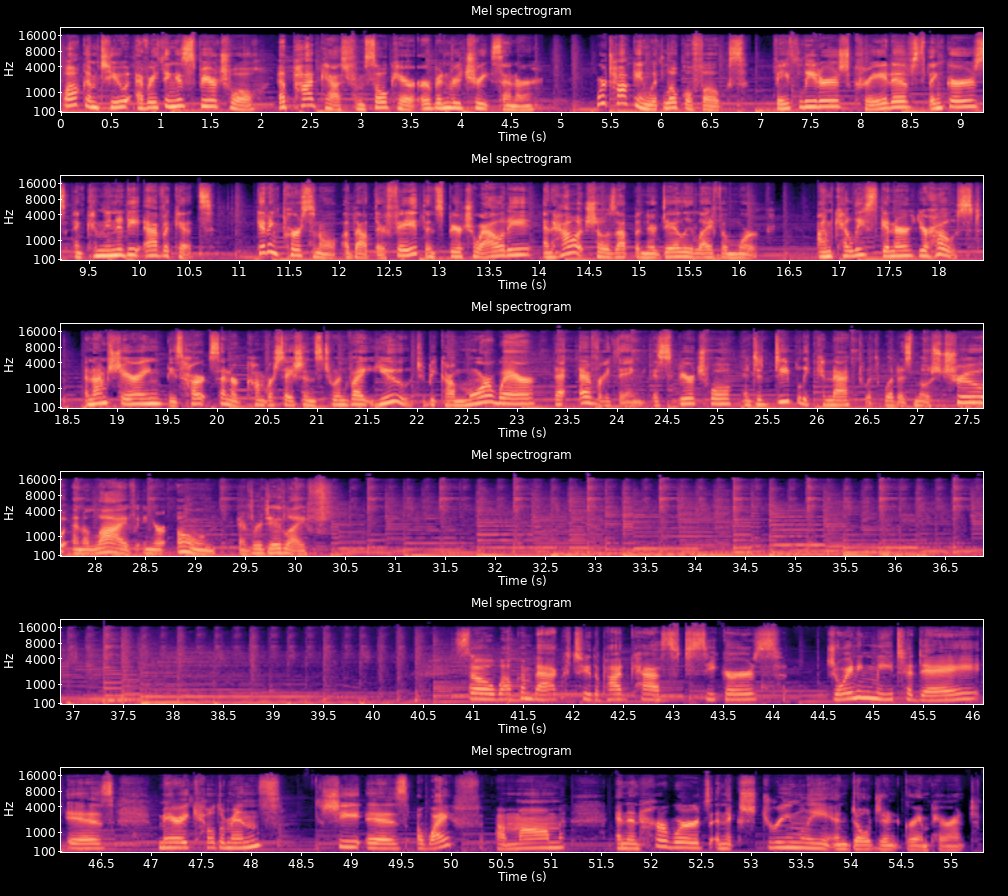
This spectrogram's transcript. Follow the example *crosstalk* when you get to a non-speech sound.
Welcome to Everything is Spiritual, a podcast from Soul Care Urban Retreat Center. We're talking with local folks, faith leaders, creatives, thinkers, and community advocates, getting personal about their faith and spirituality and how it shows up in their daily life and work. I'm Kelly Skinner, your host and I'm sharing these heart centered conversations to invite you to become more aware that everything is spiritual and to deeply connect with what is most true and alive in your own everyday life. So, welcome back to the podcast, Seekers. Joining me today is Mary Keldermans. She is a wife, a mom, and in her words, an extremely indulgent grandparent.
